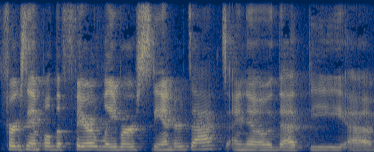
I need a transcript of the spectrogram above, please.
for example, the Fair Labor Standards Act. I know that the uh,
